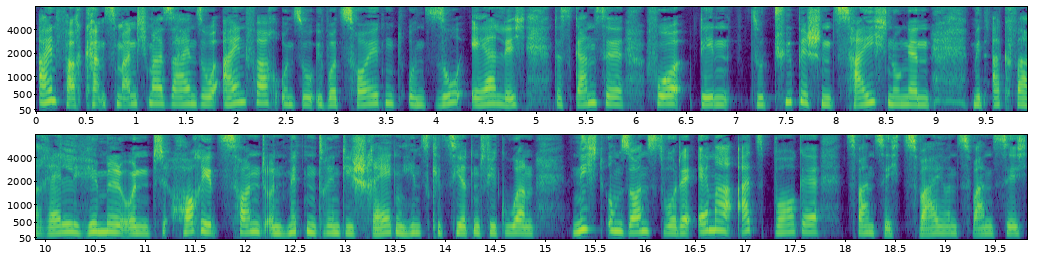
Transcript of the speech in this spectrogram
einfach kann es manchmal sein, so einfach und so überzeugend und so ehrlich, das Ganze vor den so typischen Zeichnungen mit Aquarellhimmel und Horizont und mittendrin die schrägen hinskizzierten Figuren. Nicht umsonst wurde Emma Atzborge 2022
